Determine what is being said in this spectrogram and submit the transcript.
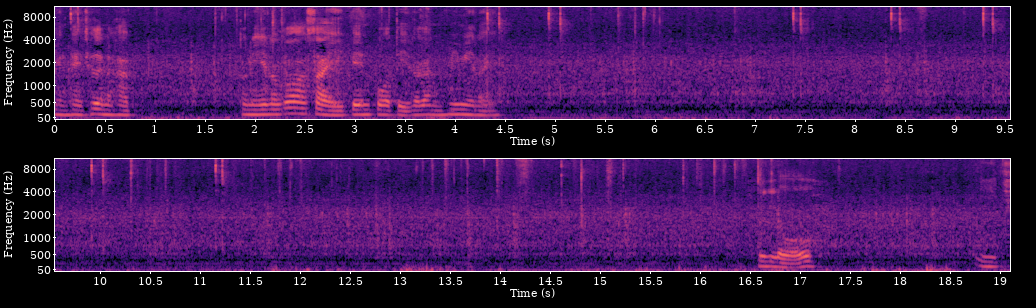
อย่าง Title นะครับ ตรงนี้เราก็ใส่เป็นปกติแล้วกัน ไม่มีอะไร hello ejs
